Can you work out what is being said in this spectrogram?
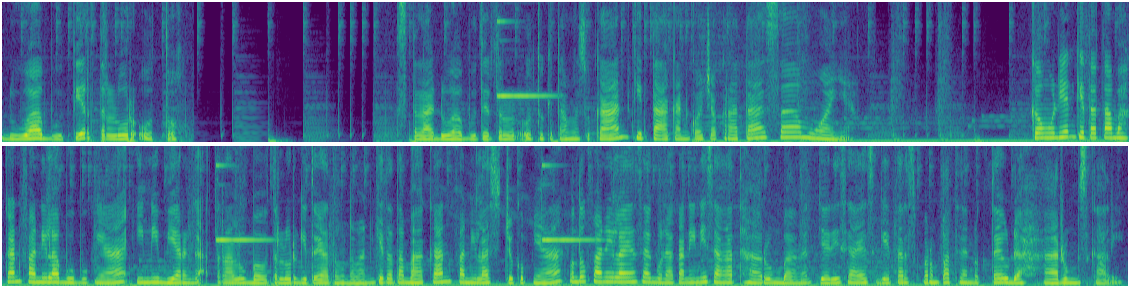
2 butir telur utuh. Setelah 2 butir telur utuh kita masukkan, kita akan kocok rata semuanya. Kemudian kita tambahkan vanila bubuknya, ini biar nggak terlalu bau telur gitu ya teman-teman. Kita tambahkan vanila secukupnya. Untuk vanila yang saya gunakan ini sangat harum banget, jadi saya sekitar seperempat sendok teh udah harum sekali.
